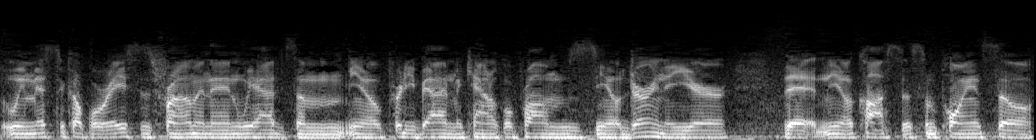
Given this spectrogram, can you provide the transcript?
we missed a couple races from, and then we had some, you know, pretty bad mechanical problems, you know, during the year that, you know, cost us some points. So,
